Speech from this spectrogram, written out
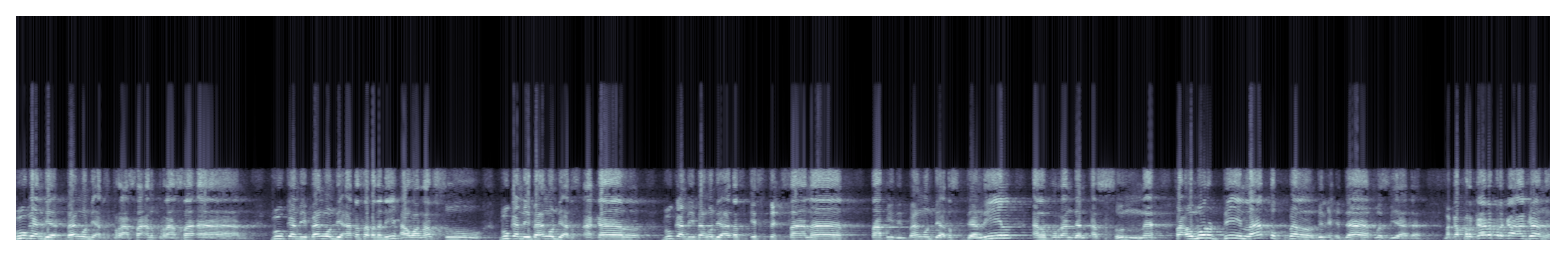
Bukan dia bangun di atas perasaan-perasaan bukan dibangun di atas apa tadi? hawa nafsu, bukan dibangun di atas akal, bukan dibangun di atas istihsanat, tapi dibangun di atas dalil Al-Qur'an dan As-Sunnah. Fa umur la tuqbal bil ihdath wa ziyadah. Maka perkara-perkara agama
